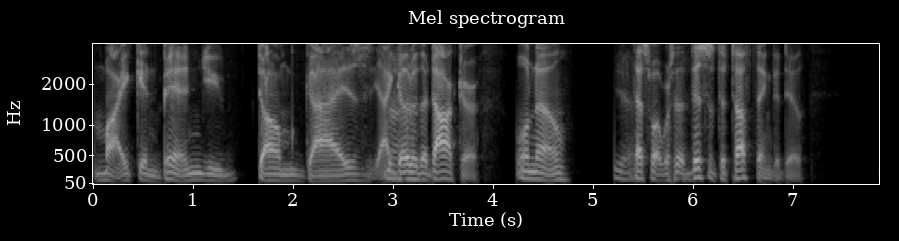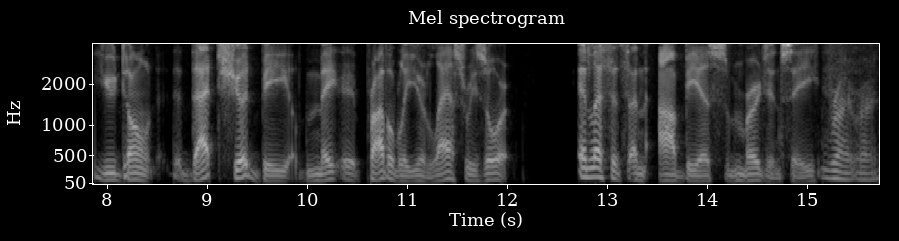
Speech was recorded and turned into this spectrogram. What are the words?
Mike and Ben, you dumb guys. I go Uh-huh. to the doctor. Well, no, yeah, that's what we're saying. This is the tough thing to do. You don't, that should be ma- probably your last resort, unless it's an obvious emergency. right, right,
